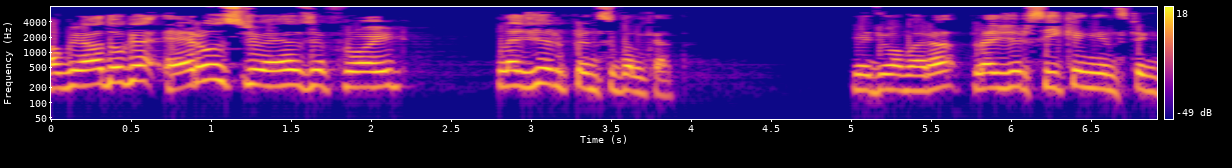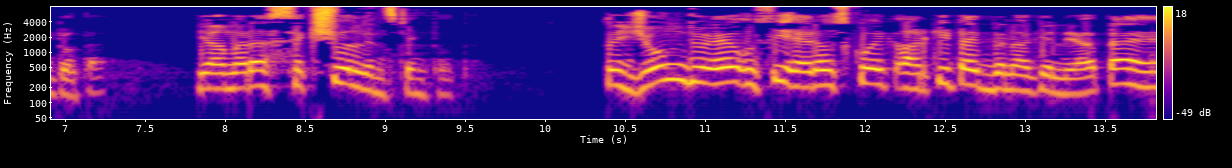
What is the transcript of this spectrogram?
آپ کو یاد ہوگا ایروس جو ہے اسے فرائڈ پلیزر پرنسپل کہتا ہے۔ یہ جو ہمارا پلیزر سیکنگ انسٹنکٹ ہوتا ہے یا ہمارا سیکشل انسٹنکٹ ہوتا۔ ہے تو یونگ جو ہے، اسی ایروس کو ایک آرکیٹائپ بنا کے لے آتا ہے،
